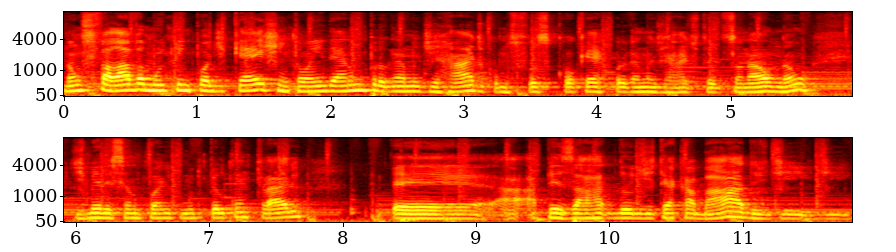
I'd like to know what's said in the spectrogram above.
não se falava muito em podcast, então ainda era um programa de rádio, como se fosse qualquer programa de rádio tradicional, não desmerecendo o pânico, muito pelo contrário. É, apesar de ter acabado, de, de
